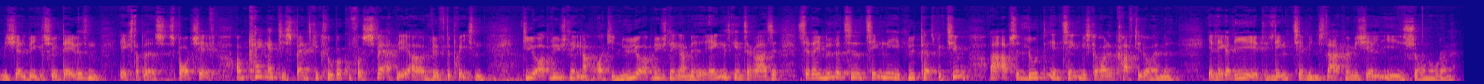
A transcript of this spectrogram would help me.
Michel Vigelsø Davidsen, Ekstrabladets sportschef, omkring at de spanske klubber kunne få svært ved at løfte prisen. De oplysninger og de nye oplysninger med engelsk interesse sætter i midlertid tingene i et nyt perspektiv og er absolut en ting, vi skal holde kraftigt øje med. Jeg lægger lige et link til min snak med Michel i shownoterne.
